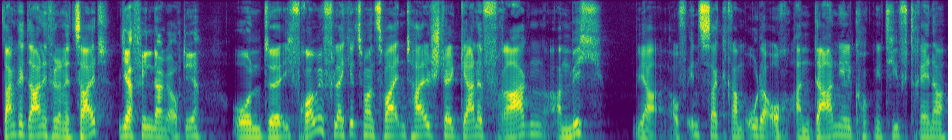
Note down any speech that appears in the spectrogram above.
Danke, Daniel, für deine Zeit. Ja, vielen Dank auch dir. Und äh, ich freue mich, vielleicht jetzt mal einen zweiten Teil. Stellt gerne Fragen an mich, ja, auf Instagram oder auch an Daniel, Kognitivtrainer.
